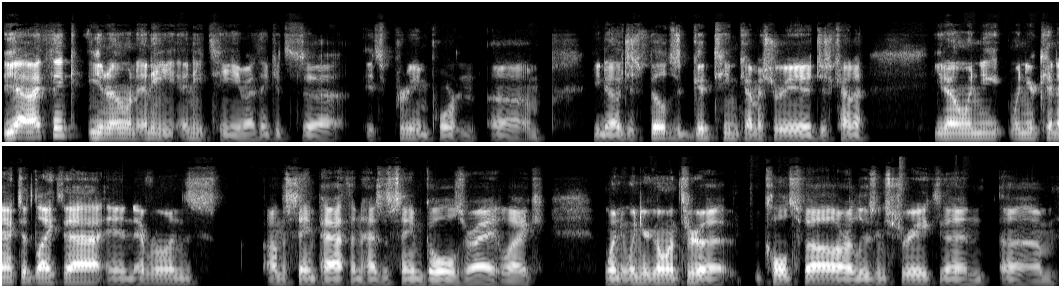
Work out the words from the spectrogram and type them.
Yeah, I think you know in any any team, I think it's uh it's pretty important. Um, you know, just builds good team chemistry. It just kind of, you know, when you when you're connected like that and everyone's on the same path and has the same goals, right? Like when when you're going through a cold spell or a losing streak, then um,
